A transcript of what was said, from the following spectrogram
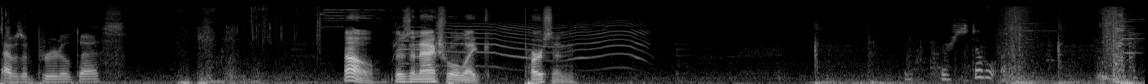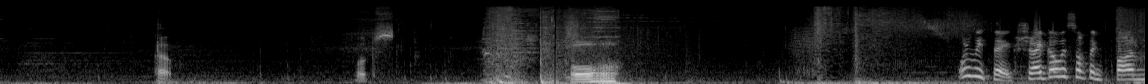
That was a brutal death. Oh, there's an actual, like, person. There's still a Whoops. Oh. What do we think? Should I go with something fun?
